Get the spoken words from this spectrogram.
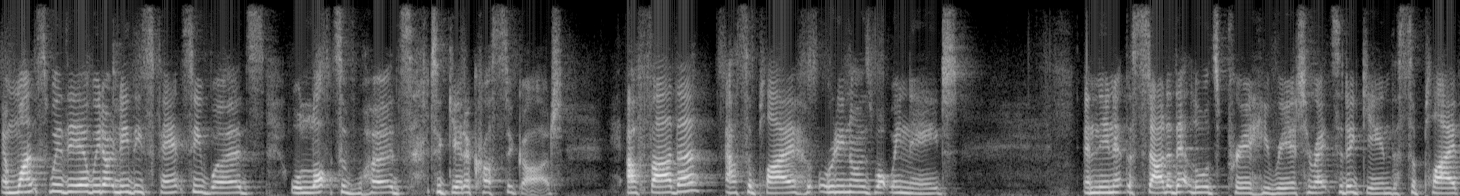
And once we're there, we don't need these fancy words or lots of words to get across to God. Our Father, our supplier, who already knows what we need. And then at the start of that Lord's Prayer, he reiterates it again the supply of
